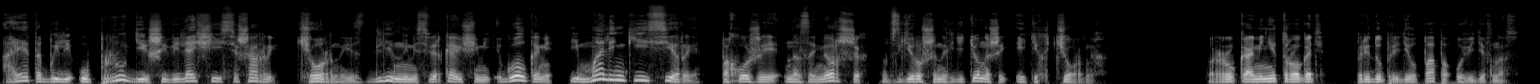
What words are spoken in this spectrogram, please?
А это были упругие шевелящиеся шары, черные, с длинными сверкающими иголками и маленькие серые, похожие на замерзших, взъерошенных детенышей этих черных. «Руками не трогать!» — предупредил папа, увидев нас.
